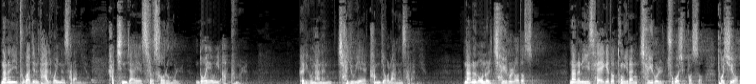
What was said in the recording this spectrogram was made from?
나는 이 두 가지를 다 알고 있는 사람이요. 갇힌 자의 서름을, 노예의 아픔을, 그리고 나는 자유의 감격을 아는 사람이에요. 나는 오늘 자유를 얻었어. 나는 이 세계도 동일한 자유를 주고 싶었어. 보시오.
